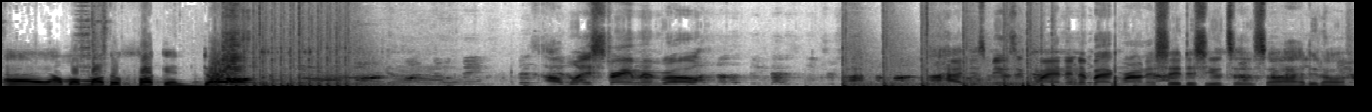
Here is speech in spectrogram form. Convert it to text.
Hey, I'm a motherfucking dog. I wasn't streaming, bro. I, I had this music playing in the background and shit, this YouTube, so I had it off.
